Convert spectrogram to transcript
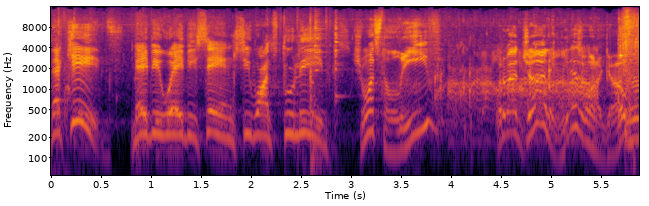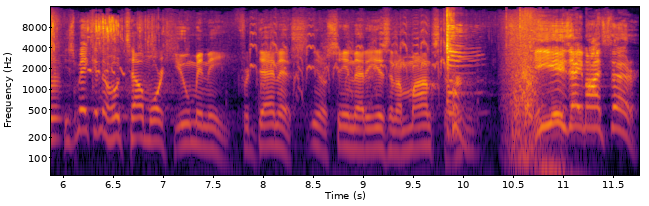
the kids. Maybe Wavy saying she wants to leave. She wants to leave? What about Johnny? He doesn't want to go. He's making the hotel more human-y for Dennis, you know, seeing that he isn't a monster. He is a monster.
